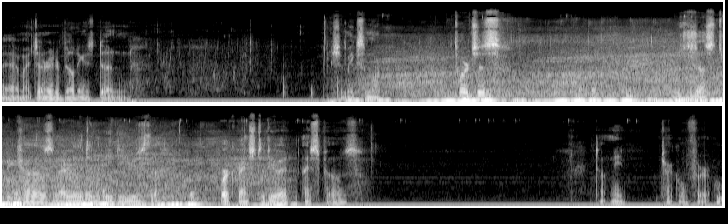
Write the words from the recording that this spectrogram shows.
Yeah, my generator building is done. Should make some more torches. Just because, and I really didn't need to use the workbench to do it, I suppose. Don't need charcoal for. Ooh,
